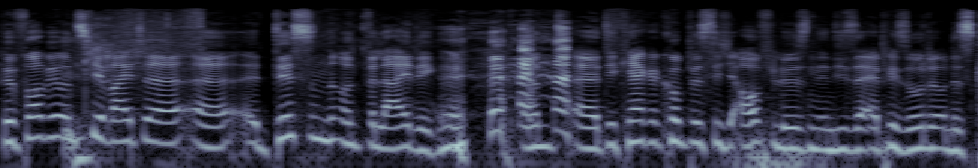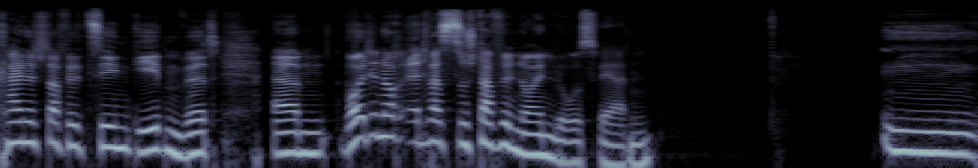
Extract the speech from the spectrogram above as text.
bevor wir uns hier weiter äh, dissen und beleidigen und äh, die Kerkerkumpels sich auflösen in dieser Episode und es keine Staffel 10 geben wird, ähm, wollt ihr noch etwas zu Staffel 9 loswerden? Mm,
